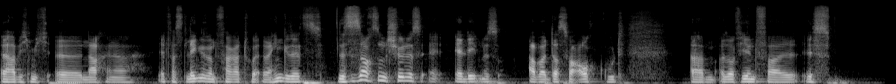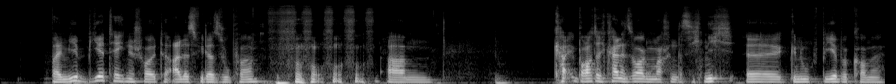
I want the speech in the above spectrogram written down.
äh, habe ich mich äh, nach einer etwas längeren Fahrradtour hingesetzt. Das ist auch so ein schönes er Erlebnis, aber das war auch gut. Ähm, also auf jeden Fall ist bei mir biertechnisch heute alles wieder super. ähm, braucht euch keine Sorgen machen, dass ich nicht äh, genug Bier bekomme.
